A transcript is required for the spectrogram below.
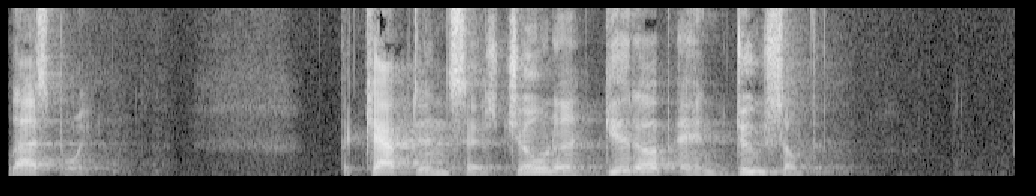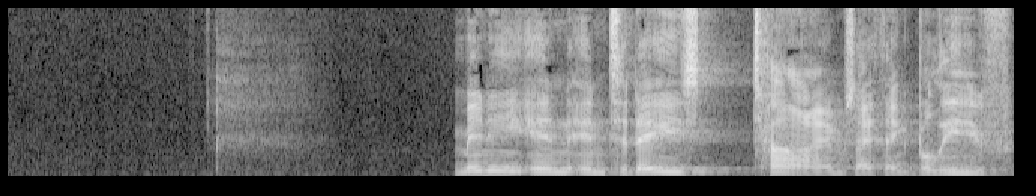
Last point. The captain says, Jonah, get up and do something. Many in, in today's times, I think, believe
